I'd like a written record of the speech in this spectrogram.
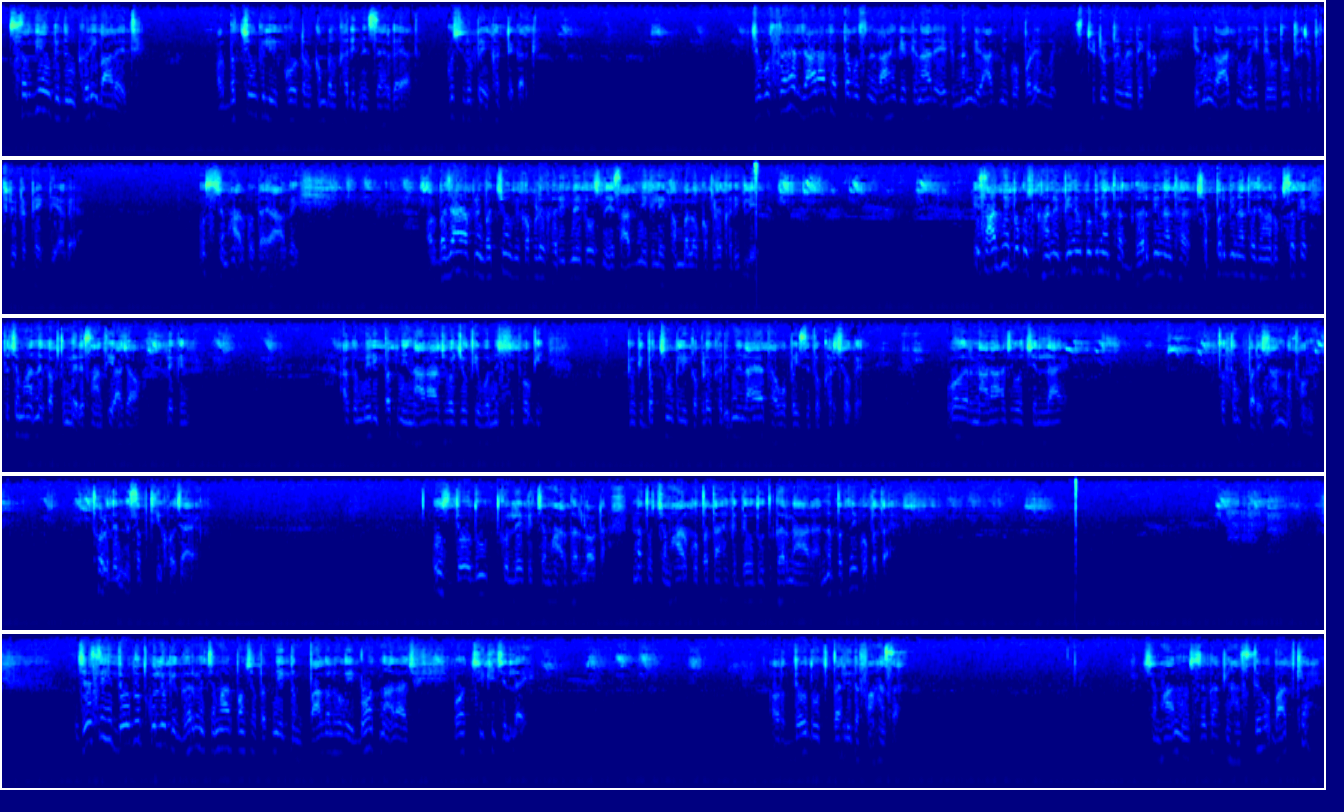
सर्दियों के दिन करीब आ रहे थे और बच्चों के लिए कोट और कंबल खरीदने शहर गया था, कुछ रुपए इकट्ठे करके। जब वो शहर जा रहा था, तब उसने राह के किनारे एक नंगे आदमी को पड़े हुए, ठिठुरते हुए देखा। ये नंगा आदमी वही देवदूत है जो पृथ्वी पे फेंक दिया गया। उस चम्हार को दया आ गई। और बजाय अपने बच्चों के कपड़े खरीदने के उसने इस आदमी के लिए कंबल और कपड़े खरीद लिए। इस आदमी पे कुछ खाने पीने को भी ना था, घर भी ना था, छप्पर भी ना था जहाँ रुक सके तो चम्हार ने कब तुम मेरे साथ ही आ जाओ। लेकिन अगर मेरी पत्नी नाराज़ हो जो कि वो निश्चित होगी क्योंकि बच्चों के लिए कपड़े खरीदने लाया था, वो पैसे तो खर्च हो गए। वो अगर नाराज़ हो, चिल्लाए तो तुम परेशान मत होना। थोड़े दिन में सब ठीक हो जाएगा। उस देवदूत को लेके चम्हार घर लौटा। न तो चम्हार को पता है कि देवदूत घर में आ रहा है, न पत्नी को पता है। जैसे ही देवदूत को लेकर घर में चमार पहुँचा, पत्नी एकदम पागल हो गई, बहुत नाराज़ हुई, बहुत चीखी चिल्लाई। और देवदूत पहली दफ़ा हंसा। चमार ने उससे कहा कि हँसते हो, बात क्या है?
